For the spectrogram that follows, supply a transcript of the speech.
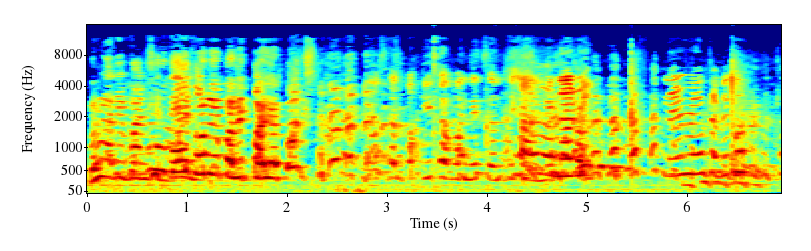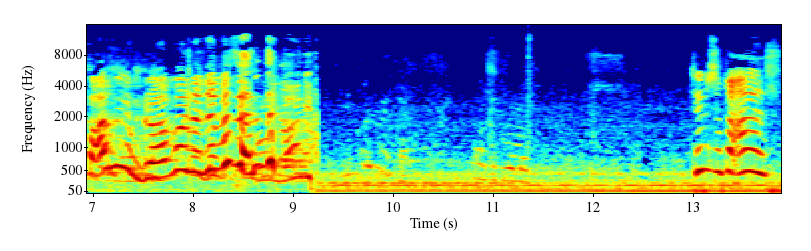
Wala di pansin Kung ikaw na yung balikbayan, Max! Nagpakita mo ni Santiago. Narong, narong sabi ko, paano yung drama? Nandiyan ba Santa? Sino sa taas?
